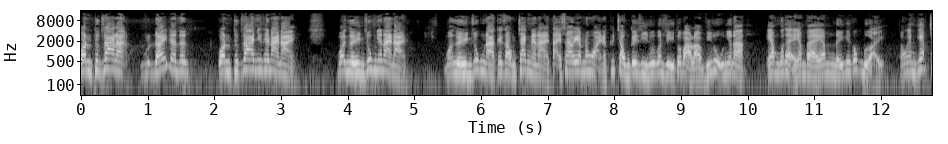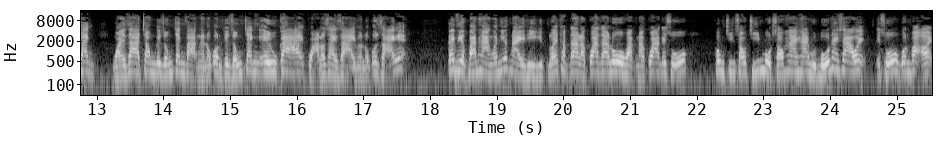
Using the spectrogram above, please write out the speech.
còn thực ra là, đấy, là- còn thực ra như thế này này. Mọi người hình dung như này này. Mọi người hình dung là cái dòng chanh này này, tại sao em nó hỏi là cứ trồng cây gì nuôi con gì? Tôi bảo là ví dụ như là em có thể em về em lấy cái gốc bưởi, xong em ghép chanh ngoài ra trong cái giống chanh vàng này nó còn cái giống chanh eruca ấy, quả nó dài dài mà nó có dái ấy. Cái việc bán hàng qua niếc này thì nói thật ra là qua zalo hoặc là qua cái số 0969 162 214 hay sao ấy cái số của con vợ ấy.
